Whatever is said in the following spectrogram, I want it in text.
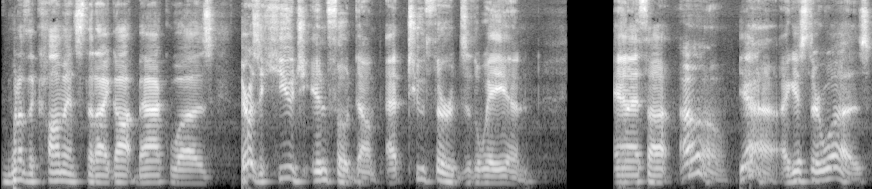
one of the comments that I got back was there was a huge info dump at two thirds of the way in, and I thought, oh yeah, I guess there was.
